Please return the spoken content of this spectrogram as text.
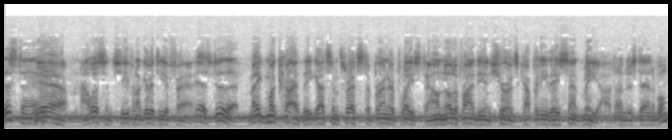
This time. Yeah. Now listen, Chief, and I'll give it to you fast. Yes, do that. Meg McCarthy got some threats to burn her place down, notified the insurance company. They sent me out. Understandable.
